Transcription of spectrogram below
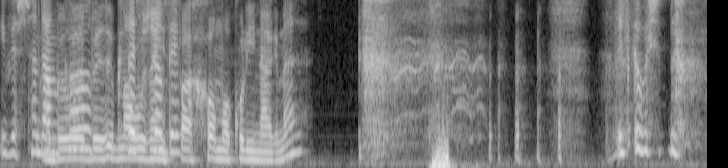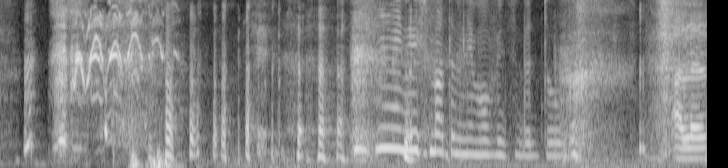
I wiesz, śniadanko... A byłyby małżeństwa sobie... homokulinarne? I tylko by się... nie, mieliśmy o tym nie mówić zbyt długo. Ale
